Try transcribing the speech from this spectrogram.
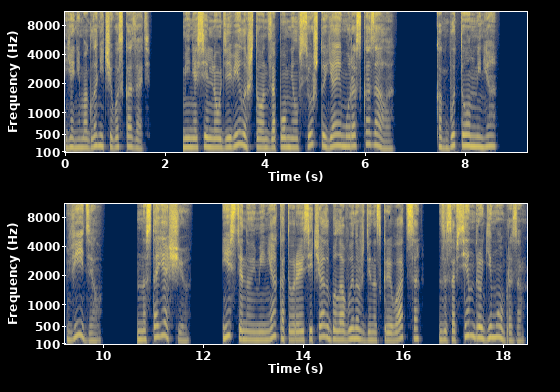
Я не могла ничего сказать. Меня сильно удивило, что он запомнил все, что я ему рассказала. Как будто он меня видел. Настоящую. Истинную меня, которая сейчас была вынуждена скрываться за совсем другим образом.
